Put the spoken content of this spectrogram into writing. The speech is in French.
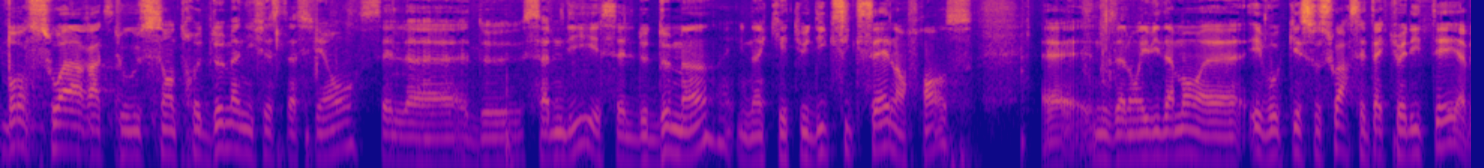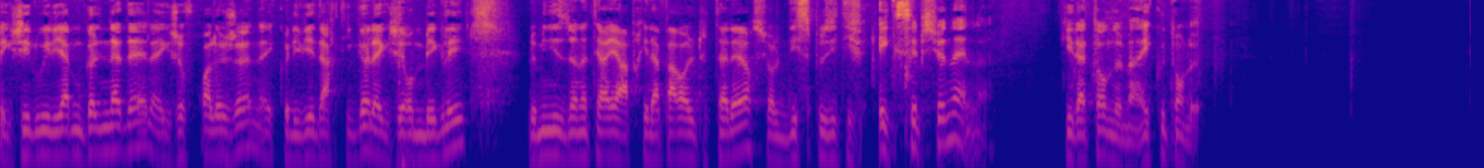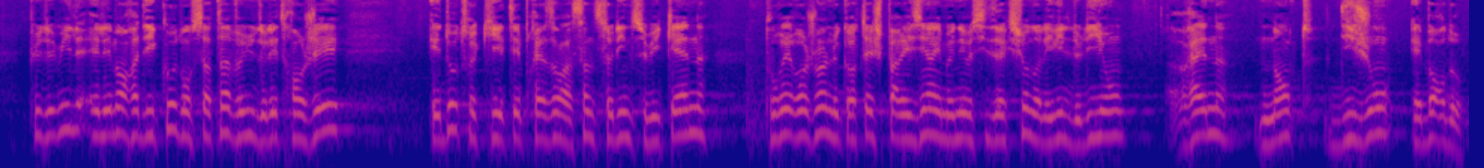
Bonsoir à tous. Entre deux manifestations, celle euh, de samedi et celle de demain, une inquiétude XXL en France. Euh, nous allons évidemment euh, évoquer ce soir cette actualité avec Gilles-William Goldnadel, avec Geoffroy Lejeune, avec Olivier D'Artigol, avec Jérôme Béglé. Le ministre de l'Intérieur a pris la parole tout à l'heure sur le dispositif exceptionnel qu'il attend demain. Écoutons-le. Plus de 1000 éléments radicaux, dont certains venus de l'étranger et d'autres qui étaient présents à Sainte-Soline ce week-end, pourraient rejoindre le cortège parisien et mener aussi des actions dans les villes de Lyon, Rennes, Nantes, Dijon et Bordeaux.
